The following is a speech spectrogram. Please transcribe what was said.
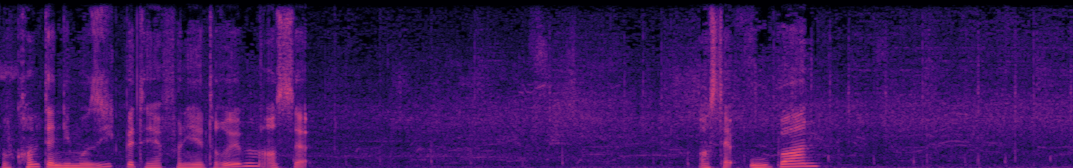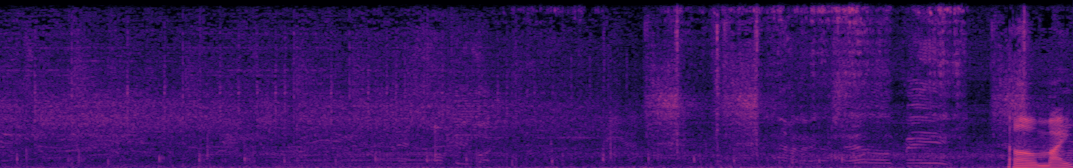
Wo kommt denn die Musik bitte her? Von hier drüben? Aus der... Aus der U-Bahn? Oh mein.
